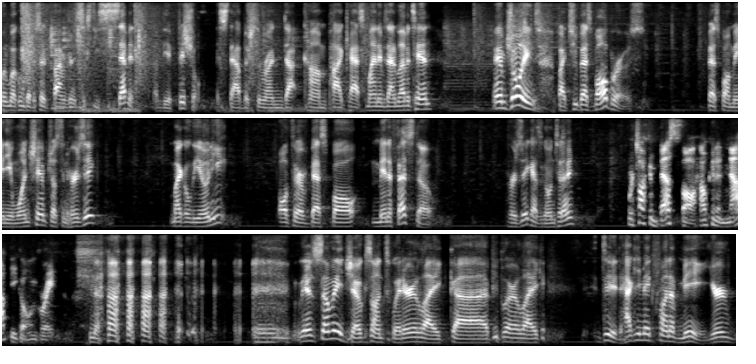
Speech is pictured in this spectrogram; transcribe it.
and welcome to episode 567 of the official EstablishTheRun.com podcast. My name is Adam Levitan. I am joined by two best ball bros Best Ball Mania 1 champ, Justin Herzig, Michael Leone, author of Best Ball Manifesto. Herzig, how's it going today? We're talking best ball. How can it not be going great? There's so many jokes on Twitter. Like, uh, people are like, dude, how can you make fun of me? You're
